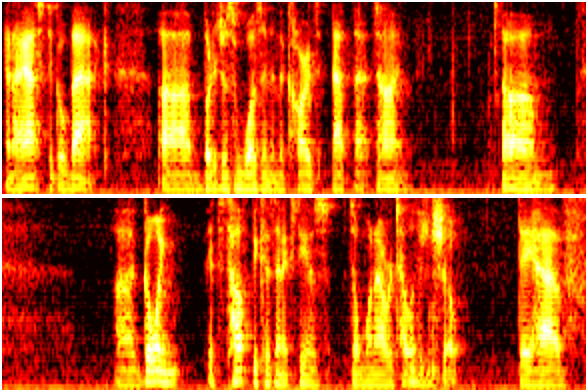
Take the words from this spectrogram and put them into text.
And I asked to go back, uh, but it just wasn't in the cards at that time. Um, uh, going, it's tough because NXT has it's a one-hour television show. They have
